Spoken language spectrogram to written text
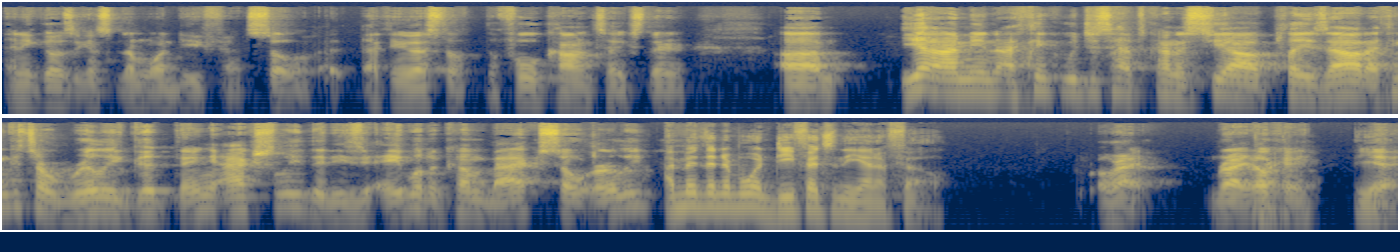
and he goes against the number one defense. So I think that's the, the full context there. Um, yeah, I mean, I think we just have to kind of see how it plays out. I think it's a really good thing, actually, that he's able to come back so early. I mean, the number one defense in the NFL. Right. Right. Okay. Right. Yeah.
